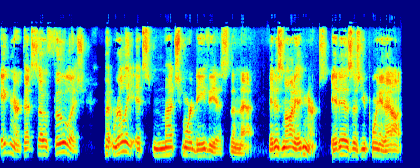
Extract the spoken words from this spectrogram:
ignorant. That's so foolish. But really, it's much more devious than that. It is not ignorance. It is, as you pointed out,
